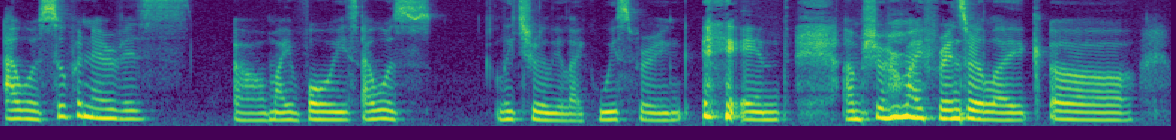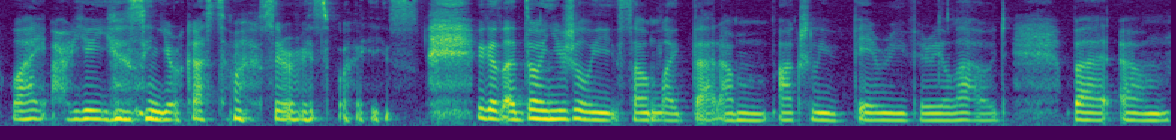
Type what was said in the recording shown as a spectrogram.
I was super nervous. Uh, my voice, I was literally like whispering. And i'm sure my friends are like uh why are you using your customer service voice? Because i don't usually sound like that. I'm actually very very loud. But um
